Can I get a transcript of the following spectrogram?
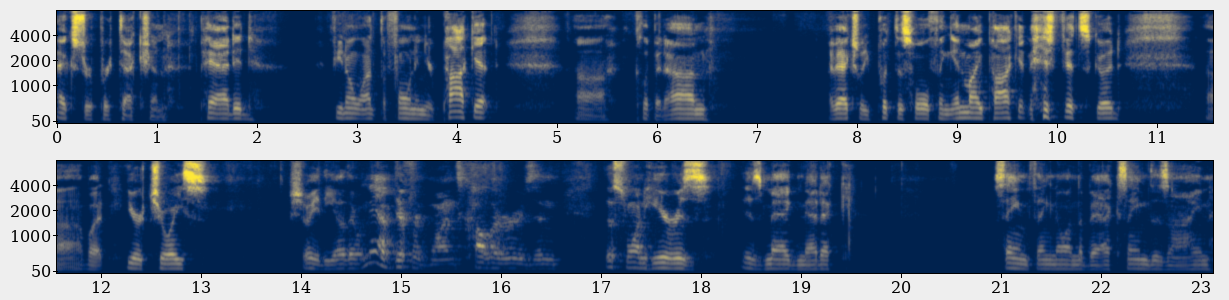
extra protection. Padded. If you don't want the phone in your pocket, uh, clip it on. I've actually put this whole thing in my pocket. it fits good, uh, but your choice. show you the other one. They have different ones, colors, and this one here is is magnetic. Same thing on the back, same design.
